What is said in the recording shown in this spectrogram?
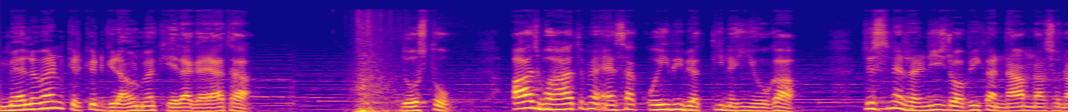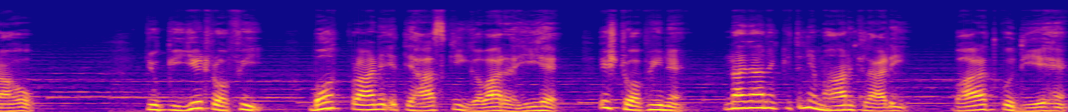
Melbourne cricket ground में खेला गया था। दोस्तों, आज भारत में ऐसा कोई भी व्यक्ति नहीं होगा जिसने रणजी ट्रॉफी का नाम ना सुना हो। क्योंकि ये ट्रॉफी बहुत पुराने इतिहास की गवाह रही है। इस ट्रॉफी ने न जाने कितने महान खिलाड़ी भारत को दिए हैं।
